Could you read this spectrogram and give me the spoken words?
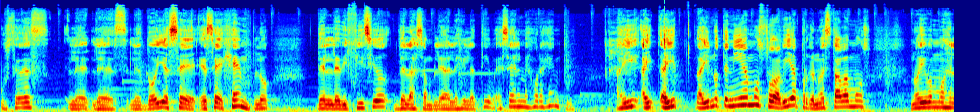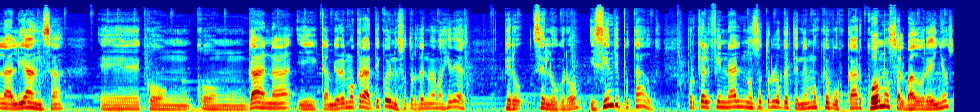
Ustedes les, les, doy ese, ese ejemplo del edificio de la Asamblea Legislativa. Ese es el mejor ejemplo. Ahí, ahí, ahí, ahí no teníamos todavía, porque no estábamos, no íbamos en la alianza eh, con, con Gana y Cambio Democrático y nosotros de Nuevas Ideas. Pero se logró, y 100 diputados, porque al final nosotros lo que tenemos que buscar como salvadoreños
